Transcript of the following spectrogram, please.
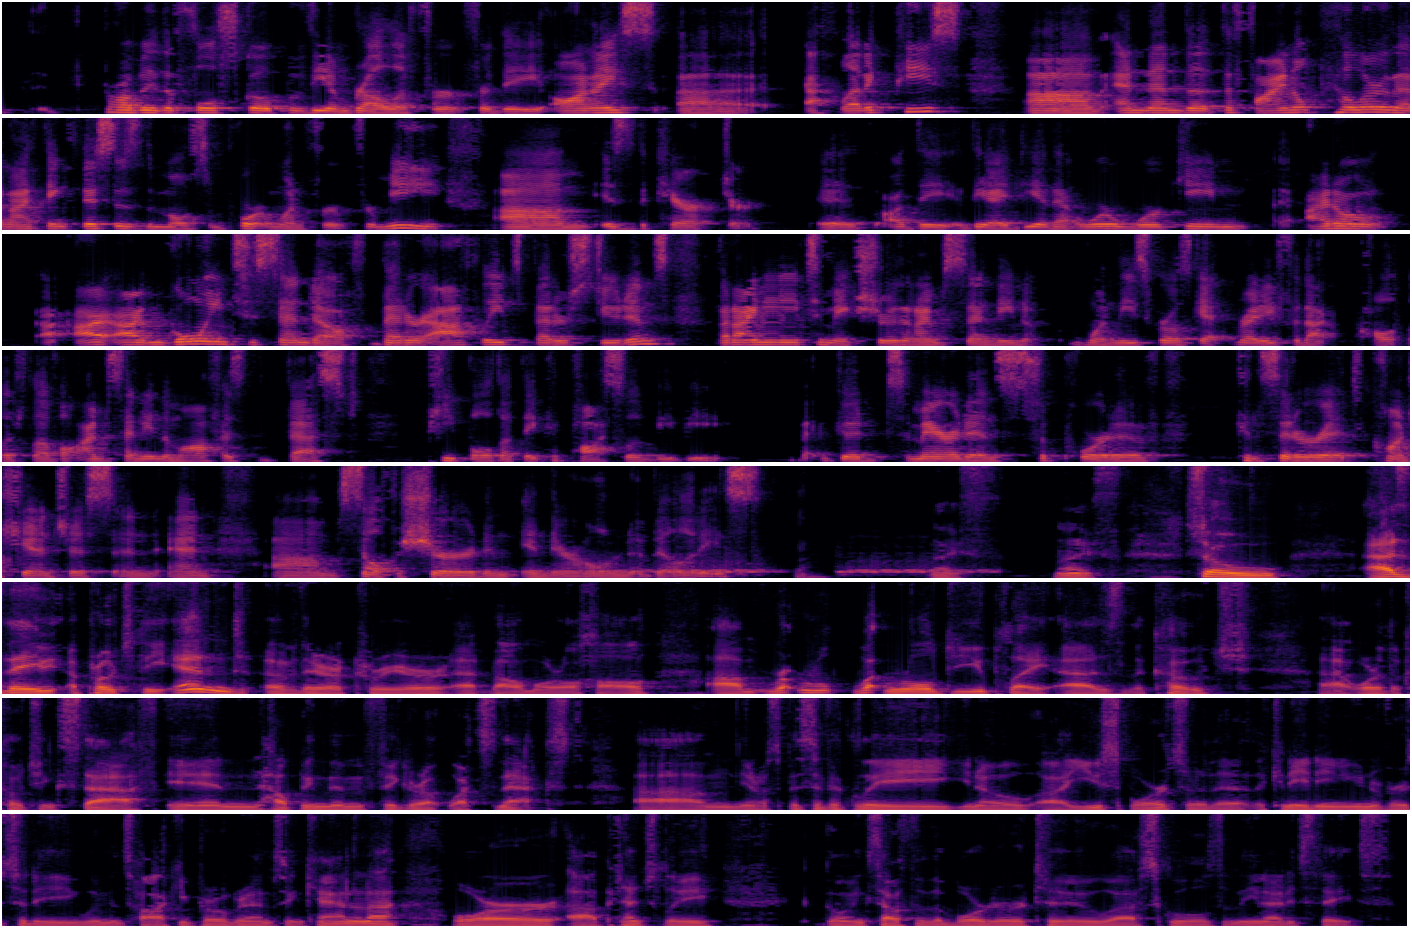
probably the full scope of the umbrella for for the on ice uh, athletic piece. Um, and then the, the final pillar that I think this is the most important one for, for me um, is the character. It, uh, the, the idea that we're working, I don't, I, I'm going to send off better athletes, better students, but I need to make sure that I'm sending, when these girls get ready for that college level, I'm sending them off as the best people that they could possibly be. Good Samaritans, supportive, considerate, conscientious, and, and um, self assured in, in their own abilities. Nice. Nice. So, as they approach the end of their career at Balmoral Hall, um, what role do you play as the coach uh, or the coaching staff in helping them figure out what's next? Um, you know, specifically, you know, uh, U Sports or the, the Canadian University women's hockey programs in Canada, or uh, potentially going south of the border to uh, schools in the United States.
